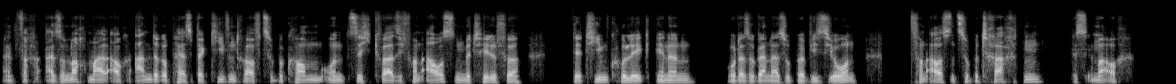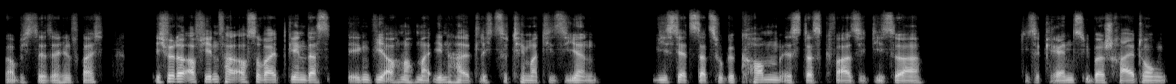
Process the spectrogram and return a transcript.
einfach also nochmal auch andere Perspektiven drauf zu bekommen und sich quasi von außen mit Hilfe der TeamkollegInnen oder sogar einer Supervision von außen zu betrachten, ist immer auch, glaube ich, sehr, sehr hilfreich. Ich würde auf jeden Fall auch so weit gehen, das irgendwie auch nochmal inhaltlich zu thematisieren, wie es jetzt dazu gekommen ist, dass quasi dieser, diese Grenzüberschreitung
